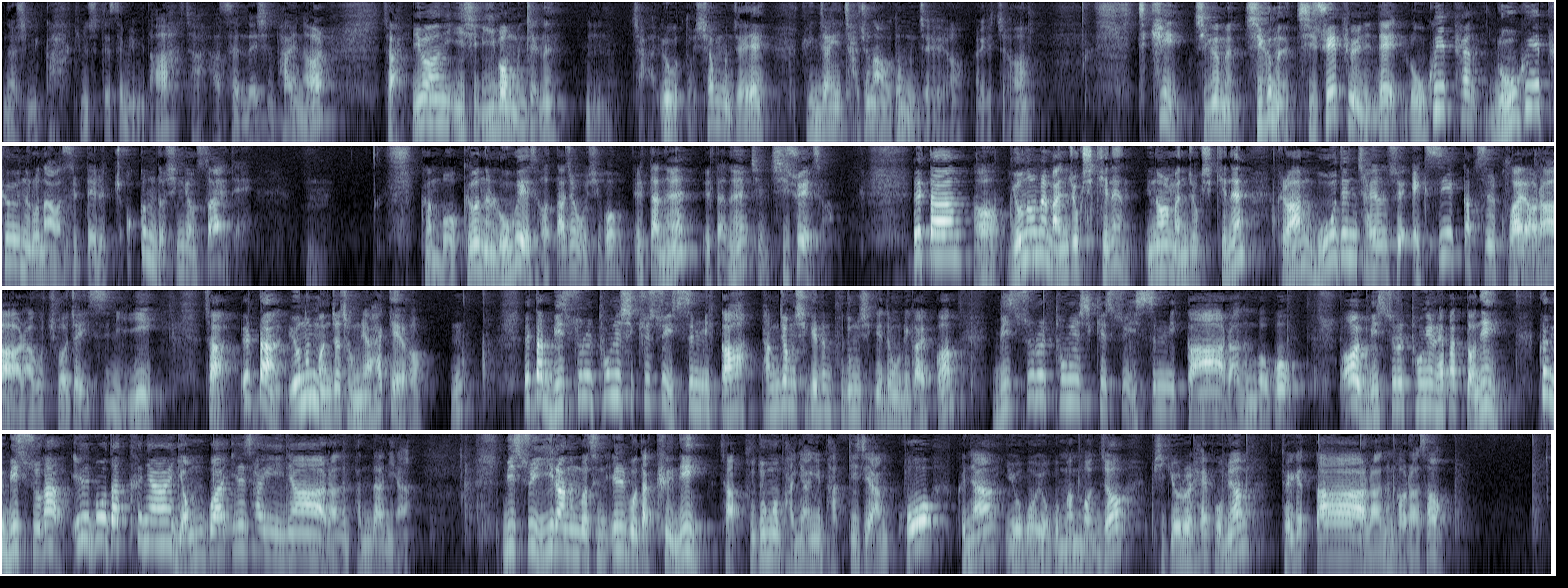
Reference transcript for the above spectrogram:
안녕하십니까. 김수태 쌤입니다. 자, 아센데이션 파이널. 자, 이번 22번 문제는, 음, 자, 이것도 시험 문제에 굉장히 자주 나오던 문제예요. 알겠죠? 특히 지금은, 지금은 지수의 표현인데, 로그의 표현, 로그의 표현으로 나왔을 때를 조금 더 신경 써야 돼. 음. 그럼 뭐, 그거는 로그에서 따져보시고, 일단은, 일단은 지금 지수에서. 일단 어, 요 놈을 만족시키는 이 놈을 만족시키는 그러한 모든 자연수 x의 값을 구하여라 라고 주어져 있으니 자 일단 요놈 먼저 정리할게요 응? 일단 미수를 통일시킬 수 있습니까? 방정식이든 부등식이든 우리가 할 건 미수를 통일시킬 수 있습니까? 라는 거고 어 미수를 통일해봤더니 그럼 미수가 1보다 크냐 0과 1 사이냐 라는 판단이야 미수 2라는 것은 1보다 크니 자 부등호 방향이 바뀌지 않고 그냥 요거 요것만 먼저 비교를 해보면 되겠다라는 거라서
